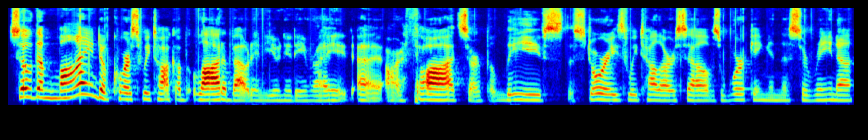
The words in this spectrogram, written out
So, the mind, of course, we talk a lot about in unity, right? Uh, our thoughts, our beliefs, the stories we tell ourselves, working in this arena.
